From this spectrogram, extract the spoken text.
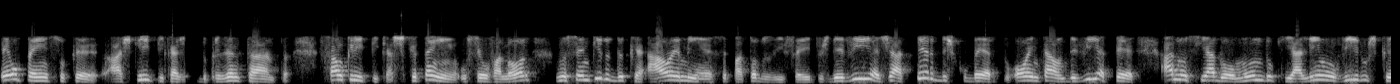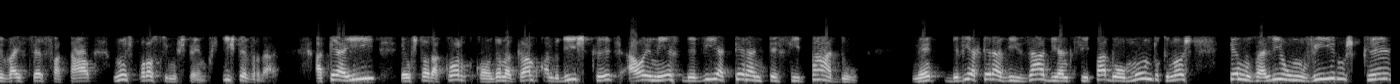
eu penso que as críticas do presidente Trump são críticas que têm o seu valor, no sentido de que a OMS, para todos os efeitos, devia já ter descoberto, ou então devia ter anunciado ao mundo que ali um vírus que vai ser fatal nos próximos tempos. Isto é verdade. Até aí, eu estou de acordo com Donald Trump quando diz que a OMS devia ter antecipado né, devia ter avisado e antecipado ao mundo que nós temos ali um vírus que,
